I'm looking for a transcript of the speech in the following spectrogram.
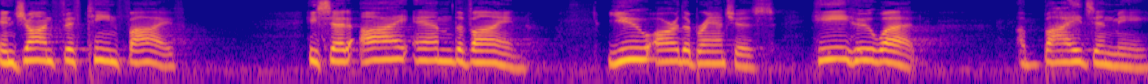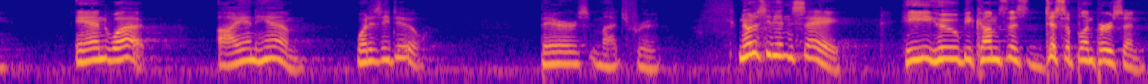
In John 15, 5, he said, I am the vine, you are the branches. He who what? Abides in me. And what? I in him. What does he do? bears much fruit. Notice he didn't say, he who becomes this disciplined person,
